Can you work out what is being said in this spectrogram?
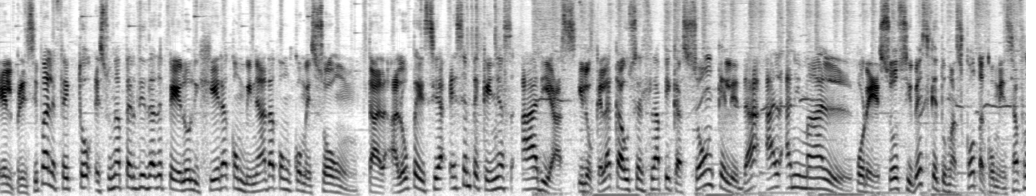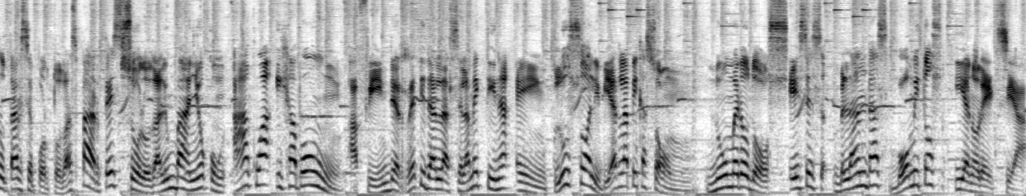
El principal efecto es una pérdida de pelo ligera combinada con comezón. Tal alopecia es en pequeñas áreas y lo que la causa es la picazón que le da al animal. Por eso si ves que tu mascota comienza a frotarse por todas partes solo dale un baño con agua y jabón a fin de retirar la selamectina e incluso aliviar la picazón. Número 2. Heces blandas, vómitos y anorexia.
